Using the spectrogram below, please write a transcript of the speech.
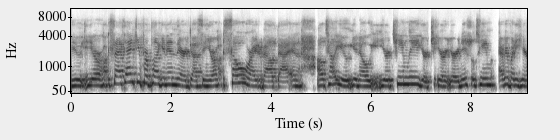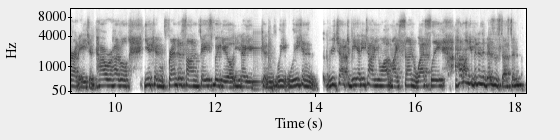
You, you're thank you for plugging in there, Dustin. You're so right about that. And I'll tell you, you know, your team lead, your your your initial team, everybody here on Agent Power Huddle, you can friend us on Facebook. You'll, you know, you can we we can reach out to me anytime you want. My son Wesley. How long you been in the business, Dustin?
